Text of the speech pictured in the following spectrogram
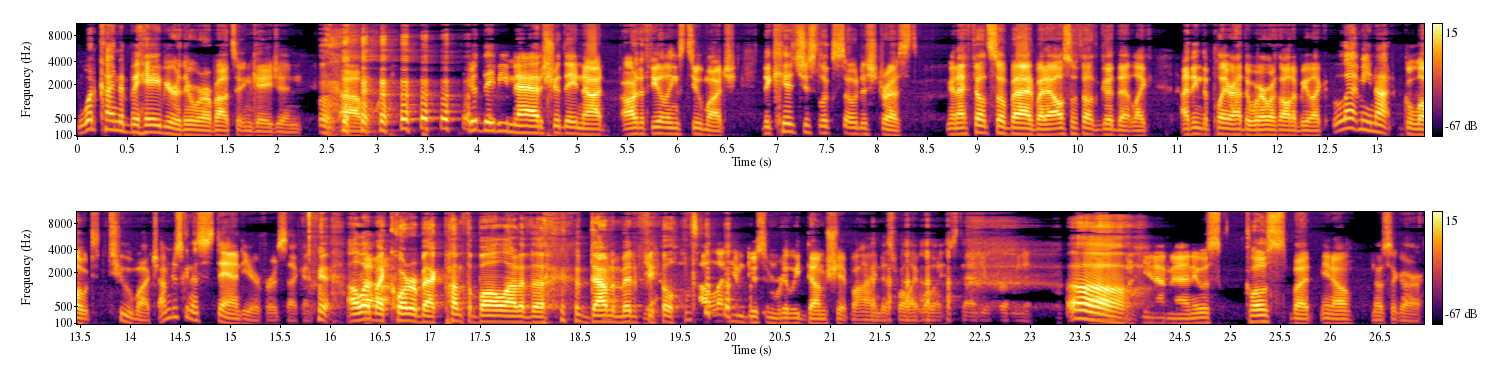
what kind of behavior they were about to engage in. Um, should they be mad? Should they not? Are the feelings too much? The kids just look so distressed, and I felt so bad, but I also felt good that like I think the player had the wherewithal to be like, let me not gloat too much. I'm just gonna stand here for a second. I'll let Uh, my quarterback punt the ball out of the down to midfield. I'll let him do some really dumb shit behind us while I while I stand here for a minute. Um, oh, but yeah, man, it was close, but you know, no cigar.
